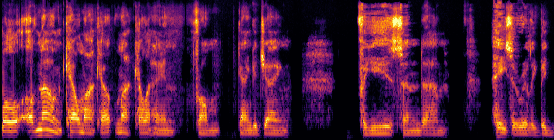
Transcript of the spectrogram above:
Well, I've known Cal Mark, Mark Callaghan from GANGgajang for years, and um, he's a really big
